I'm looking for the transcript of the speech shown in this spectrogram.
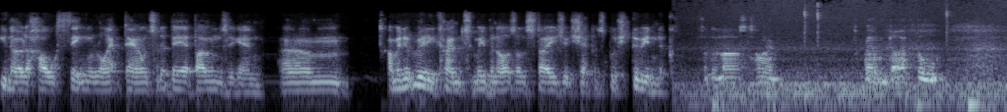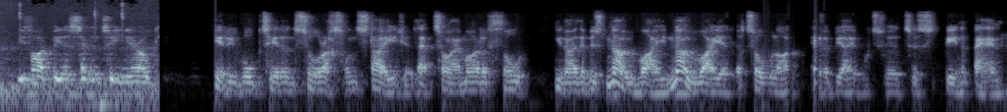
you know, the whole thing right down to the bare bones again. Um, I mean, it really came to me when I was on stage at Shepherd's Bush doing the for the last time, and I thought if I'd been a 17 year old kid who walked in and saw us on stage at that time, I'd have thought, you know, there was no way, no way at, at all I'd ever be able to, to be in a band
